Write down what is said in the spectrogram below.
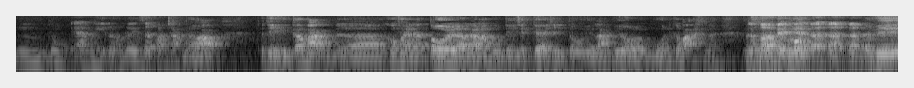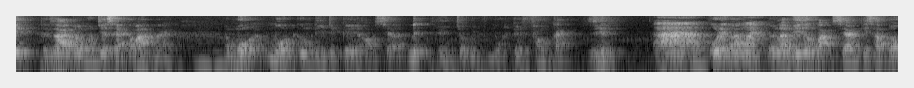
Ừ, đúng em nghĩ là đấy rất quan trọng. Đó. Thế thì các bạn ờ, không phải là tôi là đang làm công ty thiết kế thì tôi làm video là muốn các bạn luôn. tại vì thực ra tôi muốn chia sẻ các bạn này ở mỗi một công ty thiết kế họ sẽ định hình cho mình một cái phong cách riêng. À cố định không anh? Tức là ví dụ bạn xem Kisato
